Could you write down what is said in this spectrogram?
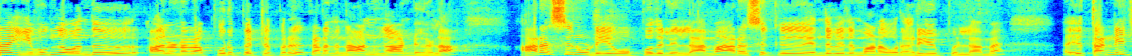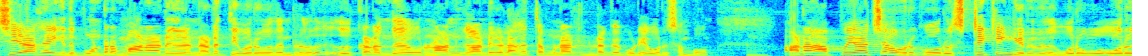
தான் இவங்க வந்து ஆளுநராக பொறுப்பேற்ற பிறகு கடந்த நான்கு ஆண்டுகளாக அரசினுடைய ஒப்புதல் இல்லாமல் அரசுக்கு எந்த விதமான ஒரு அறிவிப்பு இல்லாமல் தன்னிச்சையாக இது போன்ற மாநாடுகளை நடத்தி வருவதுன்றது இது கடந்த ஒரு நான்கு ஆண்டுகளாக தமிழ்நாட்டில் நடக்கக்கூடிய ஒரு சம்பவம். ஆனால் அப்போயாச்சும் அவருக்கு ஒரு ஸ்டிக்கிங் இருந்தது. ஒரு ஒரு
